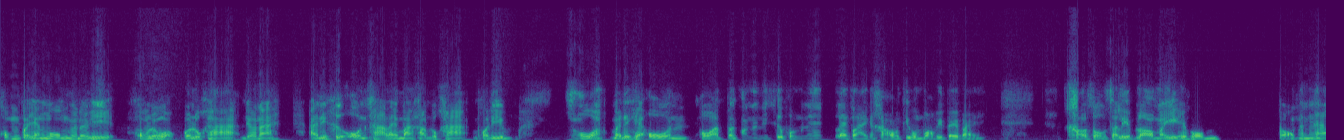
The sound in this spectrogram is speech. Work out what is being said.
ผมก็ยังงงอยู่นะพี่ ผมเลยบอกว่าลูกค้าเดี๋ยวนะ อันนี้คือโอนค่าอะไรมาครับลูกค้า พอดีเขาอะไม่ได้แค่โอน เพราะว่าตอนก่อนหนั้นนี่คือผมแลกแลกไลน์กับเขาที่ผมบอกพี่ไปไปเขาส่งสลิปรอบมาอีกให้ผมสองพันห้า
